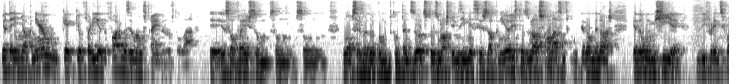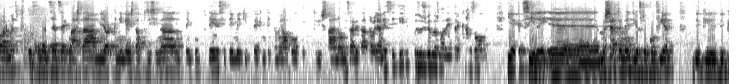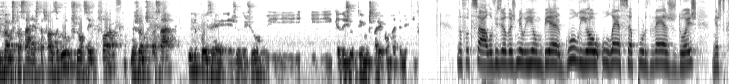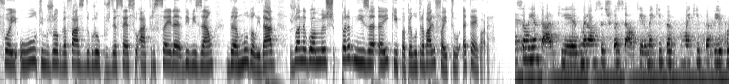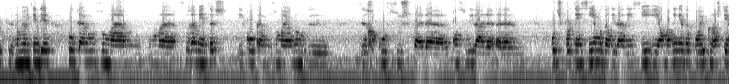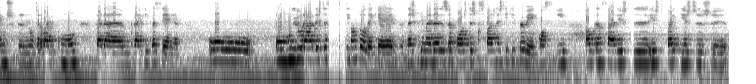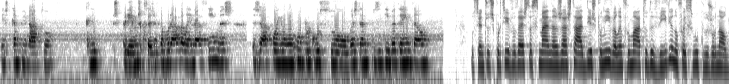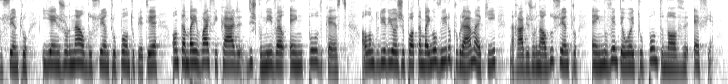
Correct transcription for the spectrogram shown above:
Eu tenho a minha opinião, o que é que eu faria de formas, eu não os treino, não estou lá eu só vejo, sou, sou, sou um observador como, como tantos outros, todos nós temos imensas opiniões, todos nós falássemos com cada um de nós, cada um mexia de diferentes formas. O Fernando Santos é que lá está, melhor que ninguém está posicionado, tem competência, tem uma equipe técnica também à volta que está a analisar e está a trabalhar nesse sentido, e depois os jogadores lá dentro é que resolvem e é que decidem. É, mas certamente eu estou confiante de que, de que vamos passar esta fase de grupos, não sei de que forma, mas vamos passar e depois é, é jogo a jogo e, e, e, cada jogo tem uma história completamente diferente. No futsal, o Viseu 2001B goleou o Lessa por 10-2, neste que foi o último jogo da fase de grupos de acesso à terceira divisão da modalidade. Joana Gomes parabeniza a equipa pelo trabalho feito até agora. Salientar que é de menor satisfação ter uma equipa, uma equipa B, porque, no meu entender, colocamos uma, uma ferramentas e colocamos o maior número de, de recursos para consolidar uh, o desporto em si, a modalidade em si, e é uma linha de apoio que nós temos uh, num trabalho comum para, para a equipa sénior. O, o melhorar desta situação toda que é nas primeiras apostas que se faz nesta equipa B, conseguir alcançar este, este feito e estes, eh, este campeonato que esperemos que seja favorável ainda assim, mas já foi um, um percurso bastante positivo até então. O Centro Desportivo desta semana já está disponível em formato de vídeo no Facebook do Jornal do Centro e em jornaldocentro.pt, onde também vai ficar disponível em podcast. Ao longo do dia de hoje pode também ouvir o programa aqui na Rádio Jornal do Centro em 98.9 FM.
